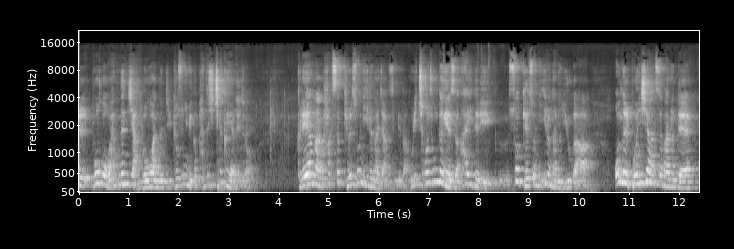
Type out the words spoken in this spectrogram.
진단을 보고 왔는지 안 보고 왔는지 교수님이 그 반드시 체크해야 되죠. 그래야만 학습 결손이 일어나지 않습니다. 우리 초중등에서 아이들이 그 수업 결손이 일어나는 이유가 오늘 본시 학습하는데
